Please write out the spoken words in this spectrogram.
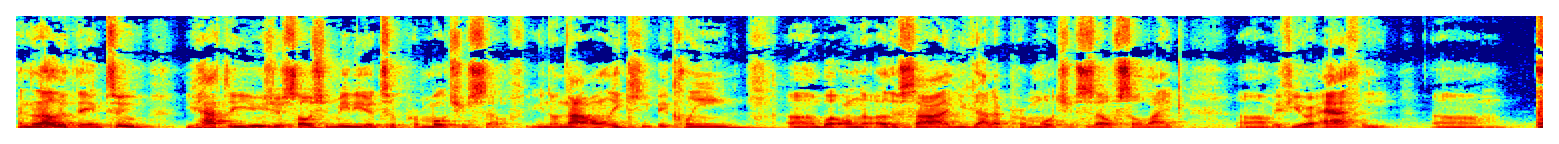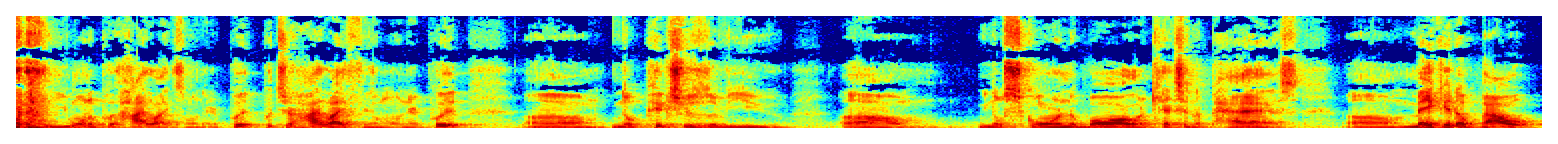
and another thing too, you have to use your social media to promote yourself. You know, not only keep it clean, um, but on the other side, you got to promote yourself. So like, um, if you're an athlete, um, you want to put highlights on there. Put put your highlight film on there. Put um, you know pictures of you, um, you know scoring the ball or catching a pass. Um, make it about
